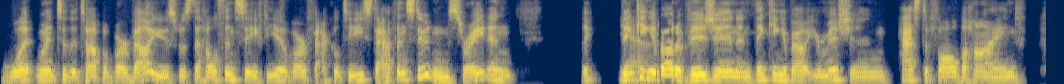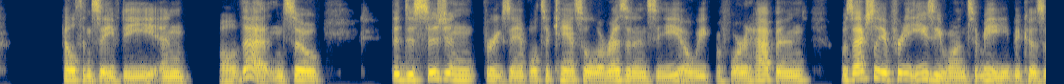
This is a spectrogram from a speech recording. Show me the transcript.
what went to the top of our values was the health and safety of our faculty, staff, and students, right? And like thinking yeah. about a vision and thinking about your mission has to fall behind health and safety and all of that. And so the decision, for example, to cancel a residency a week before it happened was actually a pretty easy one to me because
